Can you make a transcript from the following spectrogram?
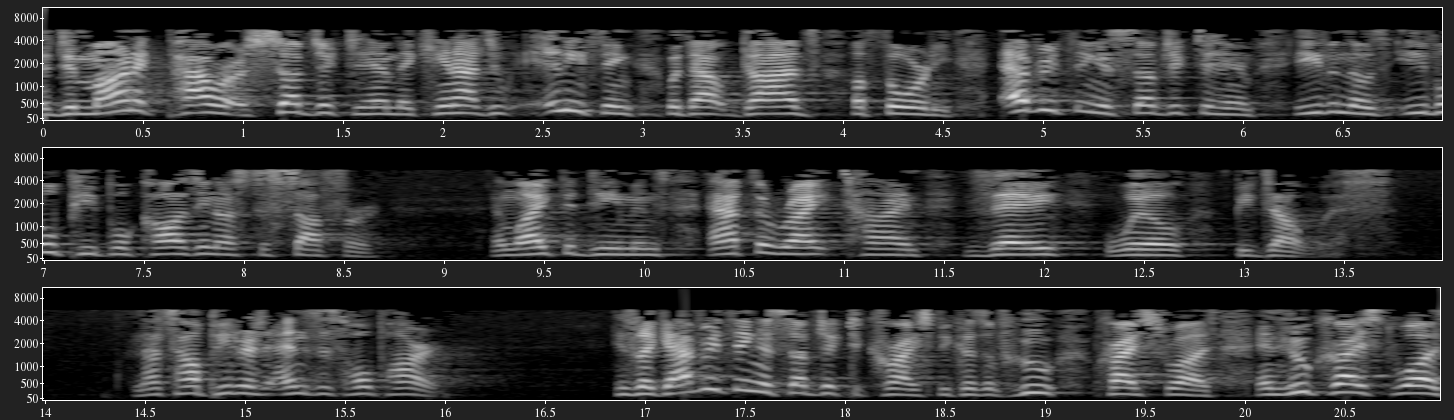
The demonic power is subject to him. They cannot do anything without God's authority. Everything is subject to him, even those evil people causing us to suffer. And like the demons, at the right time, they will be dealt with. And that's how Peter ends this whole part. He's like, everything is subject to Christ because of who Christ was. And who Christ was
